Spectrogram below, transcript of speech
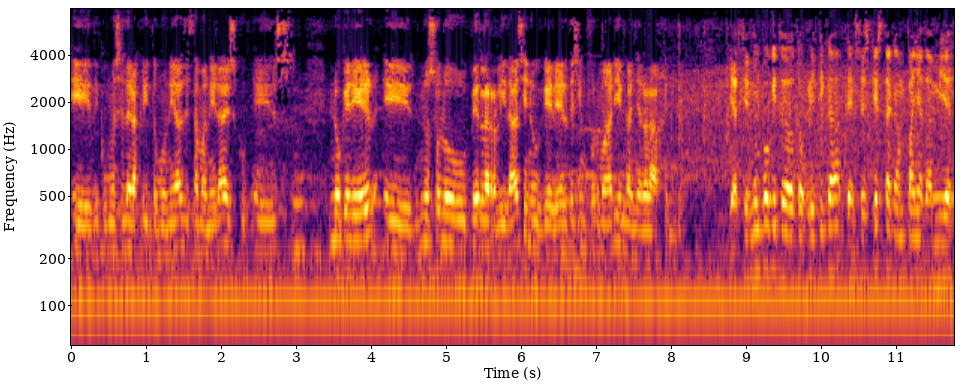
eh, de como es el de las criptomonedas de esta manera es, es no querer eh, no solo ver la realidad, sino querer desinformar y engañar a la gente. Y haciendo un poquito de autocrítica, ¿pensáis que esta campaña también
